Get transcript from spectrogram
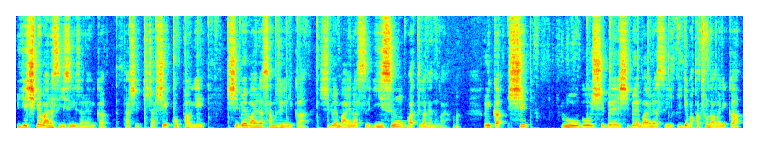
이게 10의 마이너스 2승이잖아요. 그러니까 다시 자, 10 곱하기 10의 마이너스 3승이니까 10의 마이너스 2승 와트가 되는 거야. 어? 그러니까 10 로그 10의 10의 마이너스 2 이게 바깥으로 나가니까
